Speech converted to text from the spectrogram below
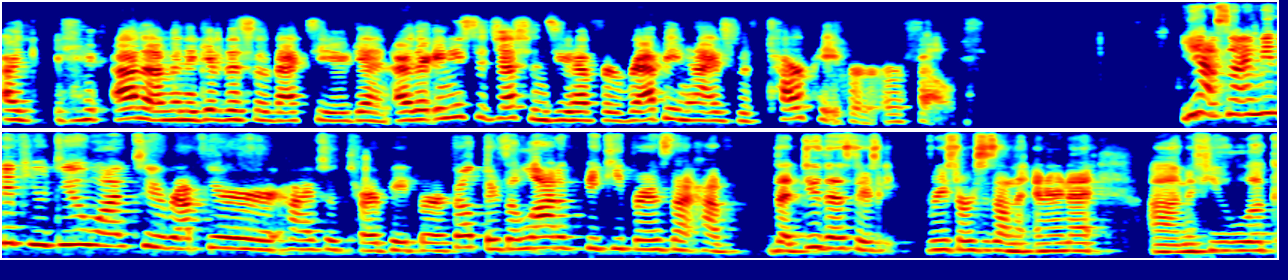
are, Anna, I'm going to give this one back to you again. Are there any suggestions you have for wrapping hives with tar paper or felt? Yeah, so I mean, if you do want to wrap your hives with tar paper or felt, there's a lot of beekeepers that have that do this. There's resources on the internet. Um, if you look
